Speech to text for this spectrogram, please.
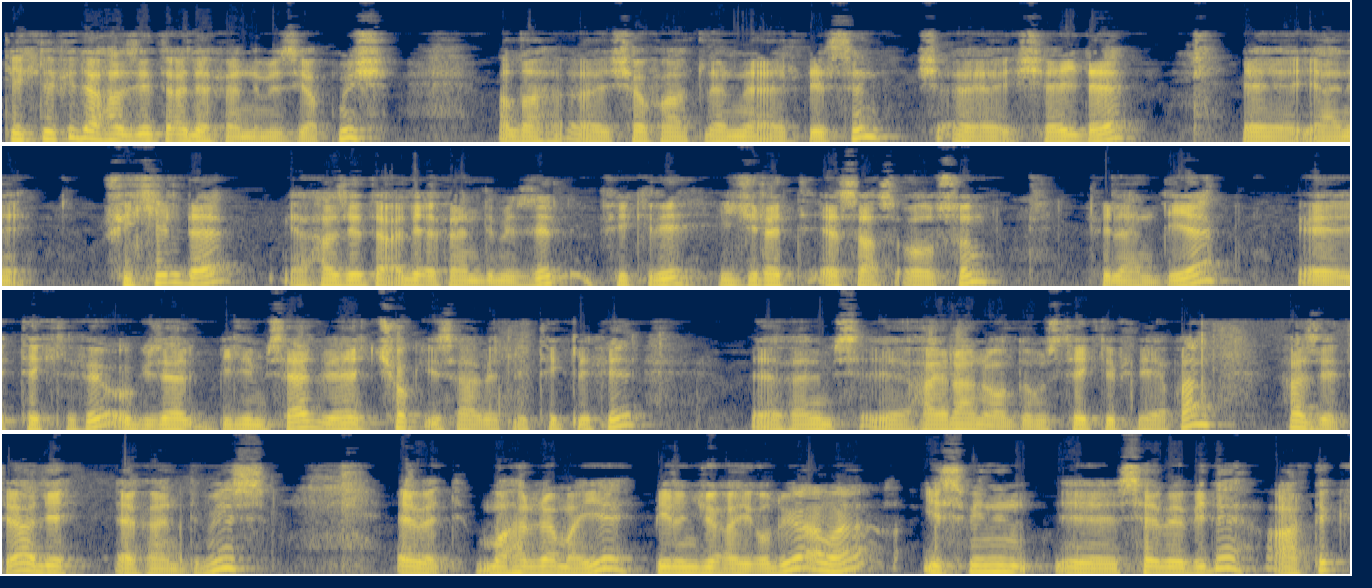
teklifi de Hazreti Ali Efendimiz yapmış. Allah e, şefaatlerine erdirsin. E, şey de e, yani fikir de Hazreti Ali Efendimiz'in fikri hicret esas olsun filan diye teklifi o güzel bilimsel ve çok isabetli teklifi efendim hayran olduğumuz teklifi yapan Hazreti Ali Efendimiz Evet Muharrem ayı birinci ay oluyor ama isminin e, sebebi de artık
